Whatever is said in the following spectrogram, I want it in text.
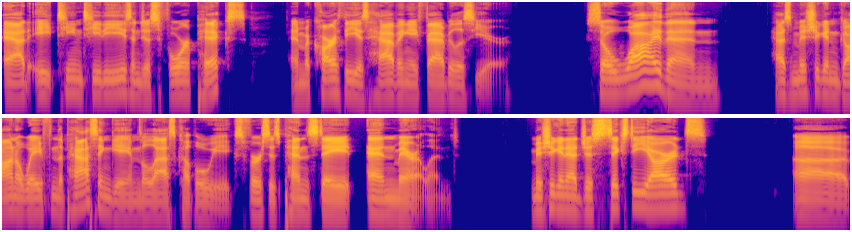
Add 18 TDs and just four picks, and McCarthy is having a fabulous year. So, why then has Michigan gone away from the passing game the last couple weeks versus Penn State and Maryland? Michigan had just 60 yards uh,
